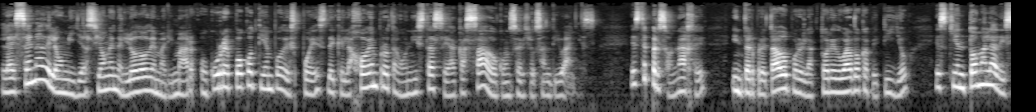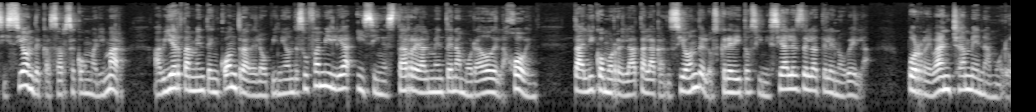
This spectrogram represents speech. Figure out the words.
La escena de la humillación en el lodo de Marimar ocurre poco tiempo después de que la joven protagonista se ha casado con Sergio Santibáñez. Este personaje interpretado por el actor Eduardo Capetillo, es quien toma la decisión de casarse con Marimar, abiertamente en contra de la opinión de su familia y sin estar realmente enamorado de la joven, tal y como relata la canción de los créditos iniciales de la telenovela. Por revancha me enamoró.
